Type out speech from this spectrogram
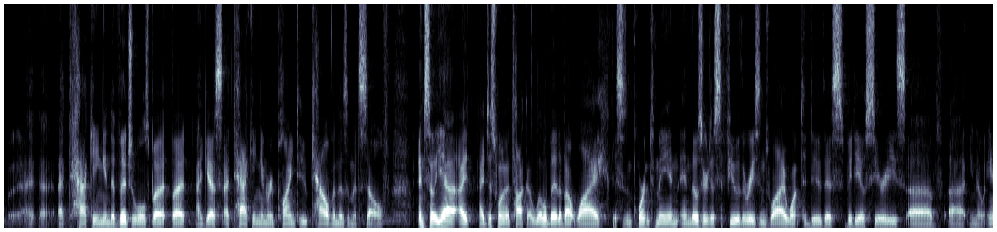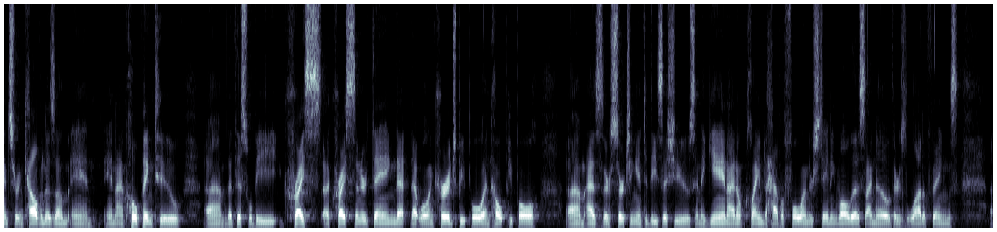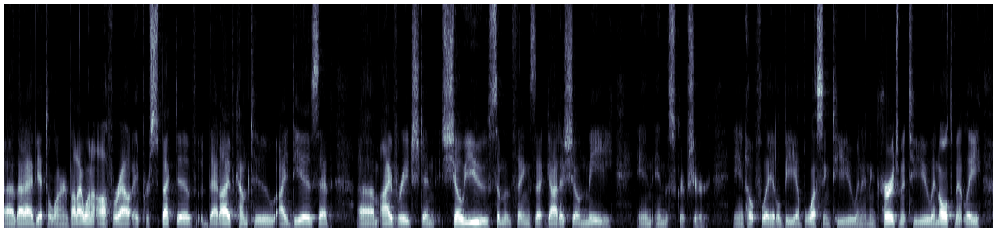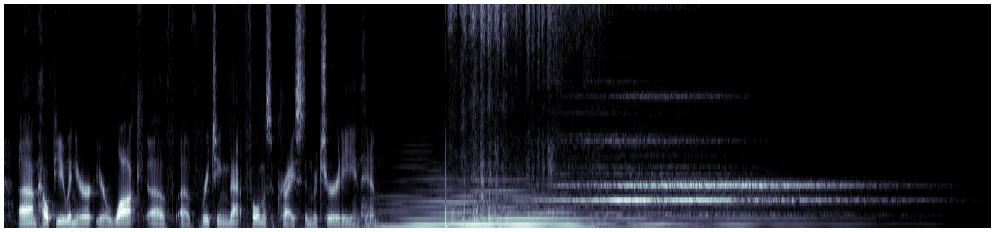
attacking individuals, but but I guess attacking and replying to Calvinism itself. And so yeah, I, I just want to talk a little bit about why this is important to me, and, and those are just a few of the reasons why I want to do this video series of uh, you know answering Calvinism, and and I'm hoping to um, that this will be Christ a Christ centered thing that that will encourage people and help people um, as they're searching into these issues. And again, I don't claim to have a full understanding of all this. I know there's a lot of things uh, that I have yet to learn, but I want to offer out a perspective that I've come to, ideas that um, I've reached, and show you some of the things that God has shown me in, in the scripture. And hopefully, it'll be a blessing to you and an encouragement to you, and ultimately um, help you in your, your walk of, of reaching that fullness of Christ and maturity in Him.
